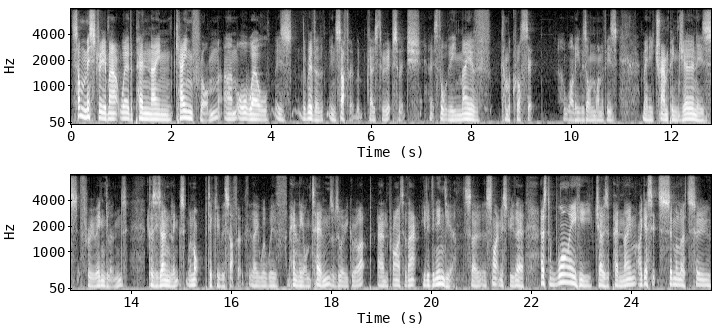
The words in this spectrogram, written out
Some mystery about where the pen name came from. Um, Orwell is the river in Suffolk that goes through Ipswich. And it's thought that he may have come across it while he was on one of his many tramping journeys through England because his own links were not particularly with Suffolk. They were with Henley on Thames, was where he grew up, and prior to that, he lived in India. So a slight mystery there. As to why he chose a pen name, I guess it's similar to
